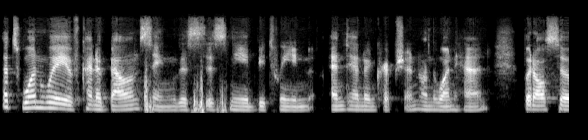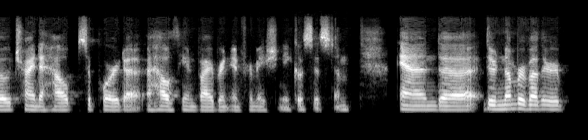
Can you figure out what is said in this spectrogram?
that's one way of kind of balancing this, this need between end to end encryption on the one hand, but also trying to help support a, a healthy and vibrant information ecosystem. And uh, there are a number of other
